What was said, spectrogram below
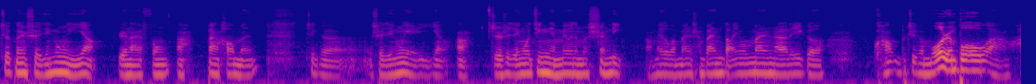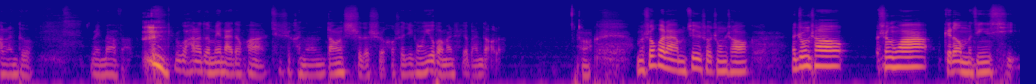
就跟水晶宫一样，人来疯啊，办豪门。这个水晶宫也一样啊。只是水晶宫今年没有那么顺利啊，没有把曼城扳倒，因为曼城来了一个狂这个魔人布欧啊，哈兰德，没办法。如果哈兰德没来的话，其实可能当时的时候水晶宫又把曼城给扳倒了。啊，我们说回来，我们继续说中超。那中超申花给了我们惊喜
